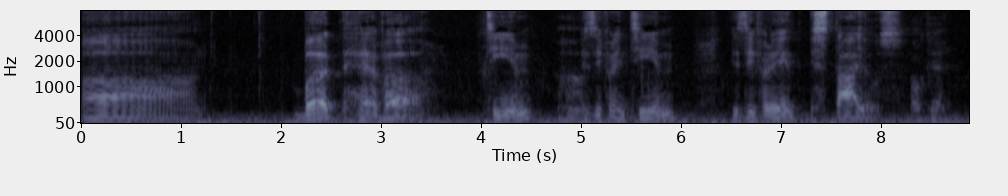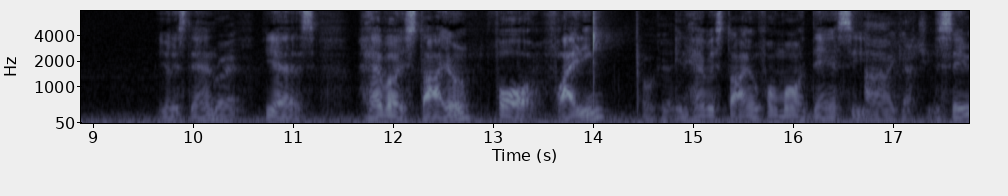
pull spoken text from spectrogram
Uh, but have a team. Uh-huh. It's different team. It's different styles. Okay. You understand? Right. Yes. Have a style for fighting Okay. and have a style for more dancing. Ah, I got you. the same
